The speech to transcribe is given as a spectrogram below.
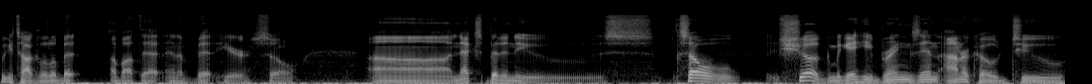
we could talk a little bit about that in a bit here. So uh, next bit of news. So Shug McGaughey brings in honor code to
